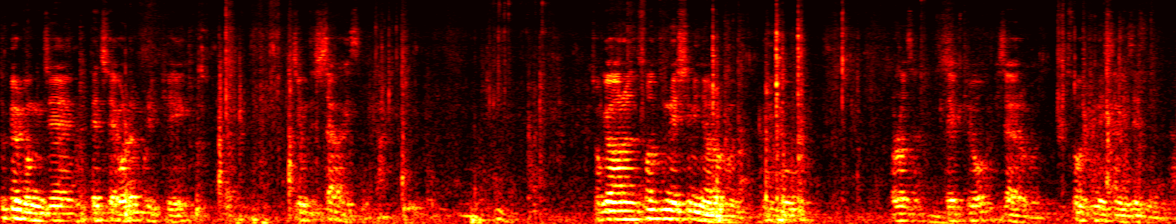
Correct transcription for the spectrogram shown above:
특별경제 대책 언론 브리핑 지금부터 시작하겠습니다. 존경하는 손특례 시민 여러분 그리고 언론사 대표 기자 여러분 수원특례 시장 이재준입니다.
